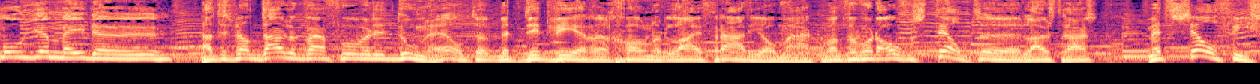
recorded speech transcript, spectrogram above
mooie mede. Nou, het is wel duidelijk waarvoor we dit doen, hè? Op de, met dit weer eh, gewoon live radio maken. Want we worden oversteld, eh, luisteraars, met selfies.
